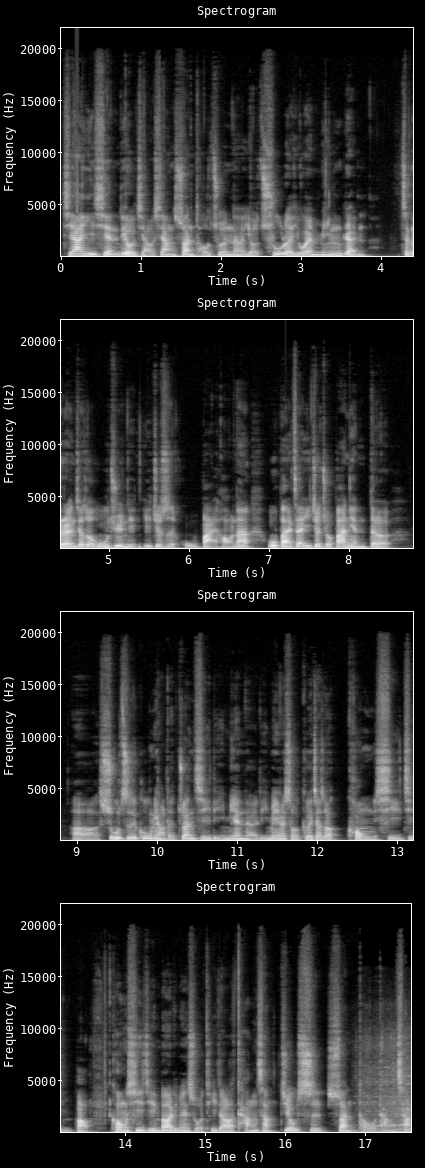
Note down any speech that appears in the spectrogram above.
嘉义县六角乡蒜头村呢有出了一位名人，这个人叫做吴俊霖，也就是伍佰哈。那伍佰在一九九八年的呃树枝孤鸟的专辑里面呢，里面有一首歌叫做《空袭警报》，空袭警报里面所提到的糖厂就是蒜头糖厂。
